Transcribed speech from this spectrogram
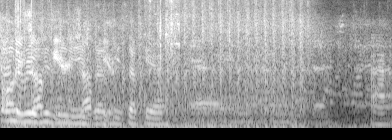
on Oh, the he's roof. up He's, here, he's he's up up, here. he's up here. Yeah, Ah.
